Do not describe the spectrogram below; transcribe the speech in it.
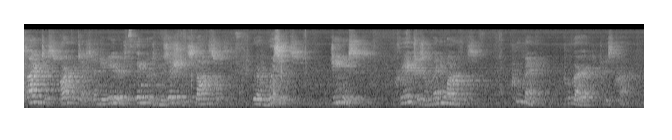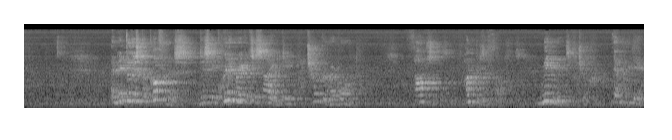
Scientists, architects, engineers, thinkers, musicians, dancers. We are wizards, geniuses, creators of many marvels, too many, too varied to describe. And into this cacophonous, disequilibrated society, children are born. Thousands, hundreds of thousands, millions of children every day.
